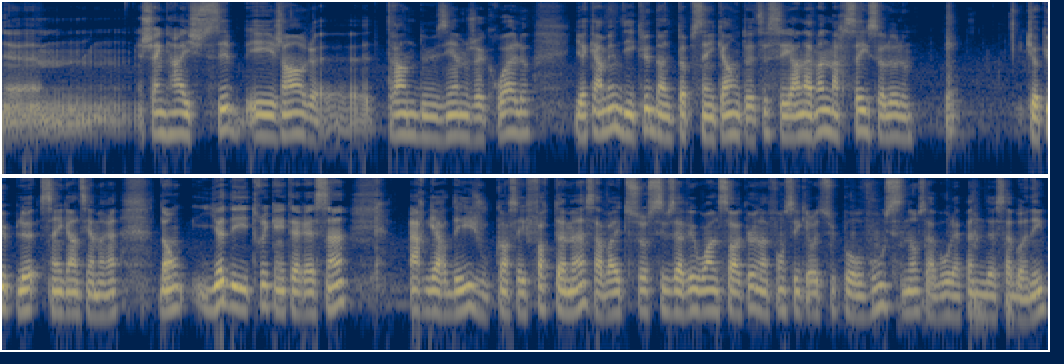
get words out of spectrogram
euh, Shanghai SIB est genre 32e, je crois. Là. Il y a quand même des clubs dans le top 50. C'est en avant de Marseille, ça là, qui occupe le 50e rang. Donc, il y a des trucs intéressants à regarder. Je vous conseille fortement. Ça va être sur si vous avez One Soccer, dans le fond, c'est gratuit pour vous. Sinon, ça vaut la peine de s'abonner.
